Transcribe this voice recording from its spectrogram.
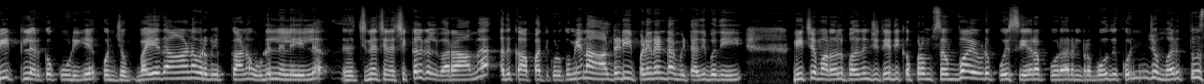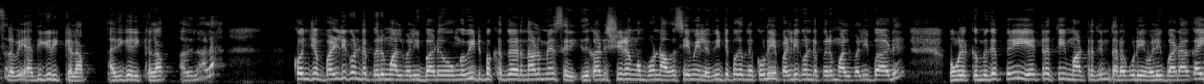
வீட்டில் இருக்கக்கூடிய கொஞ்சம் வயதானவர்களுக்கான உடல்நிலையில் சின்ன சின்ன சிக்கல்கள் வராமல் அது காப்பாற்றி கொடுக்கும். ஏன்னா ஆல்ரெடி பன்னிரெண்டாம் வீட்டு அதிபதி நீச்சமாறதால் பதினஞ்சு தேதிக்கு அப்புறம் செவ்வாயோடு போய் சேர போறாருன்ற போது கொஞ்சம் மருத்துவ செலவை அதிகரிக்கலாம் அதிகரிக்கலாம். அதனால கொஞ்சம் பள்ளி கொண்ட பெருமாள் வழிபாடு உங்கள் வீட்டு பக்கத்தில் இருந்தாலுமே சரி இதுக்காக ஸ்ரீரங்கம் போகணும் அவசியமே இல்லை. வீட்டு பக்கத்தில் கூடிய பள்ளி கொண்ட பெருமாள் வழிபாடு உங்களுக்கு மிகப்பெரிய ஏற்றத்தையும் மாற்றத்தையும் தரக்கூடிய வழிபாடாக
